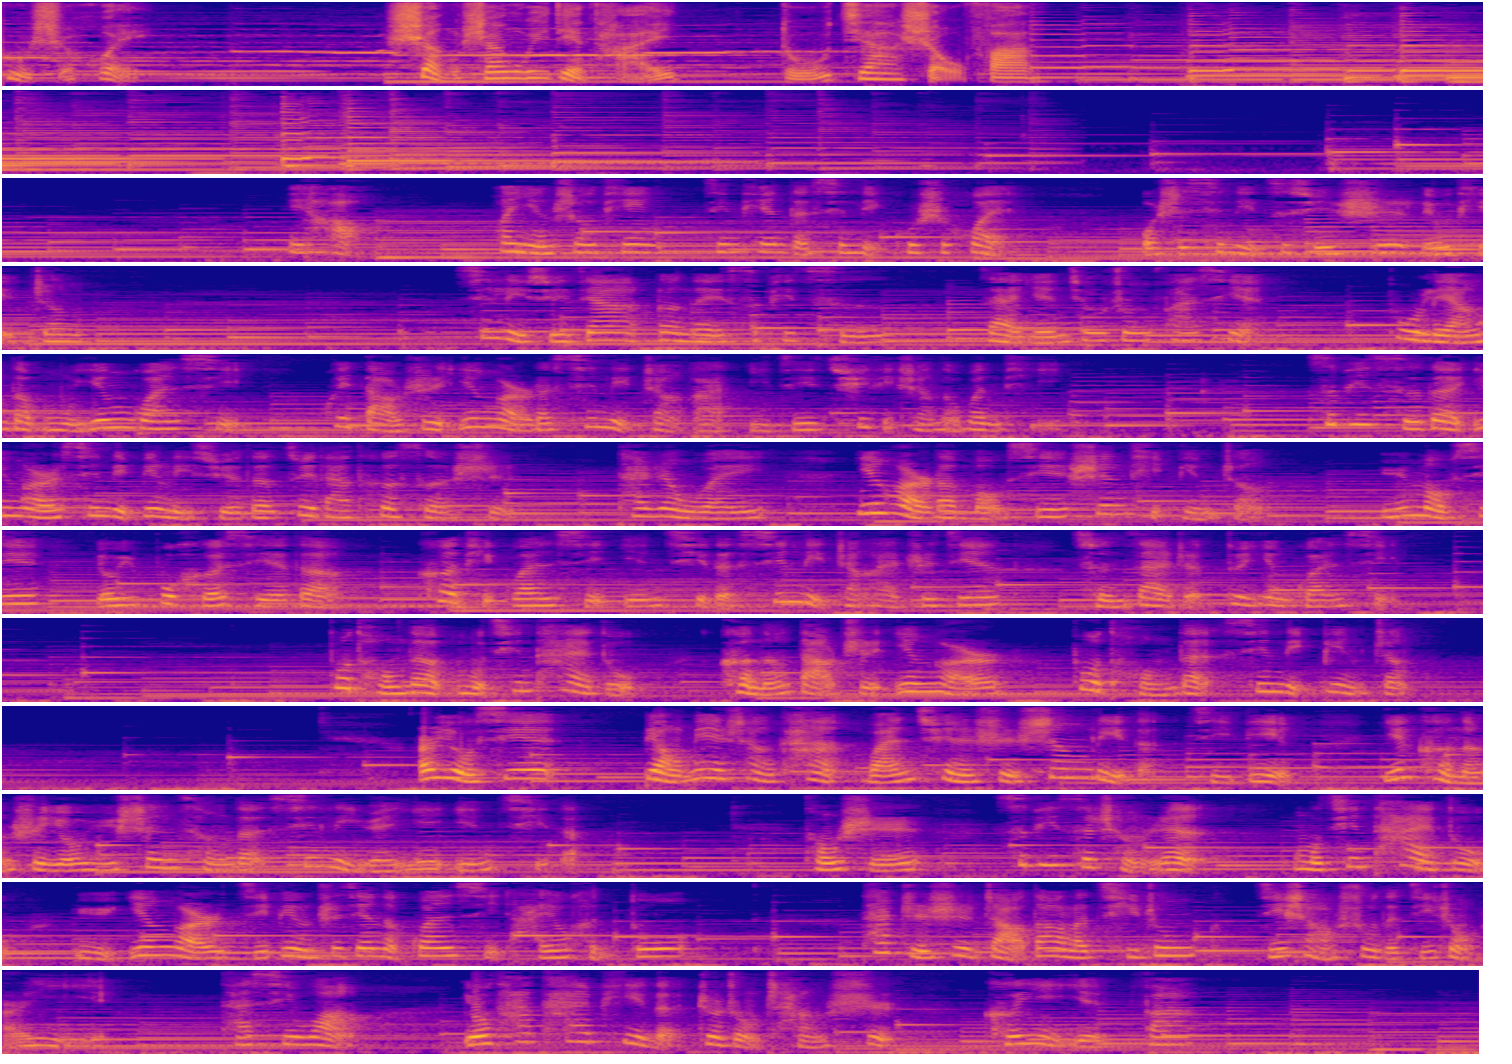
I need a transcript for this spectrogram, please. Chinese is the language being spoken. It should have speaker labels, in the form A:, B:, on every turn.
A: 故事会，上山微电台独家首发。
B: 你好，欢迎收听今天的心理故事会，我是心理咨询师刘铁铮。心理学家勒内斯皮茨在研究中发现，不良的母婴关系会导致婴儿的心理障碍以及躯体上的问题。斯皮茨的婴儿心理病理学的最大特色是，他认为婴儿的某些身体病症与某些由于不和谐的客体关系引起的心理障碍之间存在着对应关系。不同的母亲态度可能导致婴儿不同的心理病症，而有些表面上看完全是生理的疾病，也可能是由于深层的心理原因引起的。同时，斯皮茨承认，母亲态度与婴儿疾病之间的关系还有很多，他只是找到了其中极少数的几种而已。他希望。由他开辟的这种尝试，可以引发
